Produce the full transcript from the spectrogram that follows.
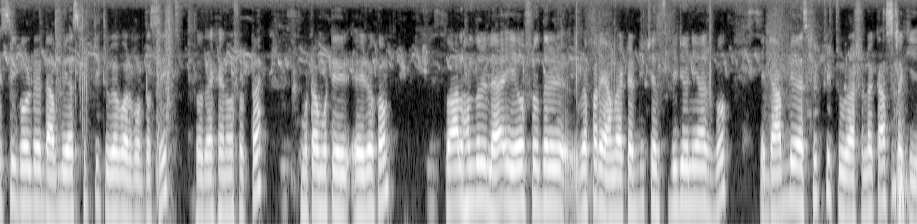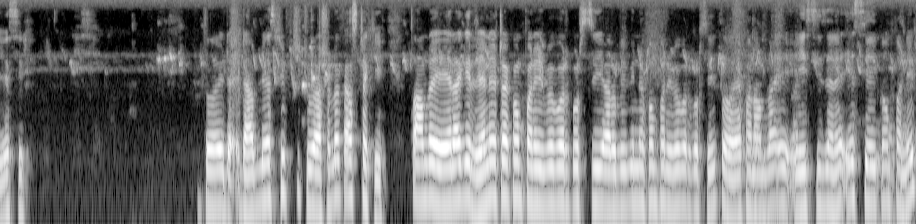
এসি গোল্ডের ডাব্লিউ এস ফিফটি টু ব্যবহার করতেছি। তো দেখেন ওষুধটা মোটামুটি এইরকম। তো আলহামদুলিল্লাহ এই ওষুধের ব্যাপারে আমরা একটা ডিটেলস ভিডিও নিয়ে আসব। এই ডাব্লিউ এস ফিফটি টুর আসলে কাজটা কি? এসি তো এই ডাব্লিউএস ফিফটি টু আসলে কাজটা কি? তো আমরা এর আগে রেনেটা কোম্পানির ব্যবহার করছি, আর বিভিন্ন কোম্পানির ব্যবহার করছি। তো এখন আমরা এই- সিজনে এসিআই কোম্পানির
